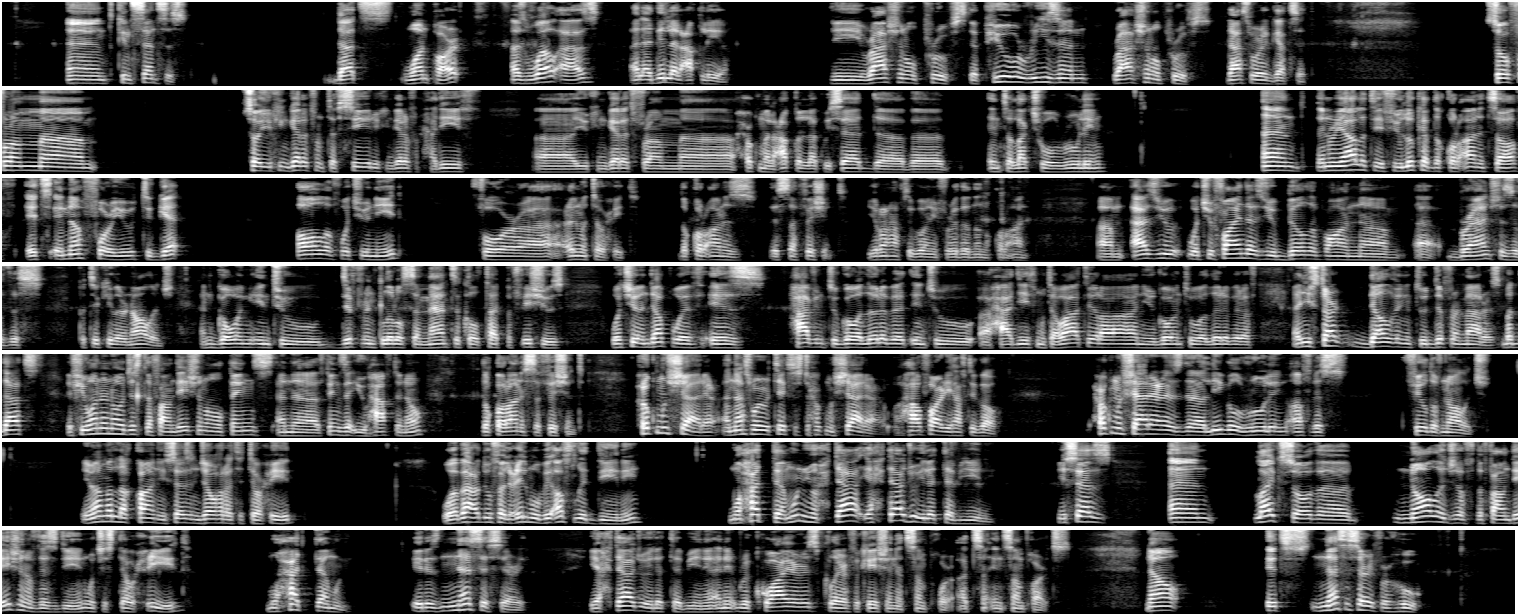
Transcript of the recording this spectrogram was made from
and consensus. That's one part, as well as al-adilla al-aqliya, the rational proofs, the pure reason rational proofs. That's where it gets it. So from um, so you can get it from tafsir, you can get it from hadith, uh, you can get it from uh, hukm al-aql, like we said, uh, the intellectual ruling. And in reality, if you look at the Quran itself, it's enough for you to get all of what you need for uh, ilm al-tawheed. The Quran is, is sufficient. You don't have to go any further than the Quran. Um, as you, what you find as you build upon um, uh, branches of this particular knowledge and going into different little semantical type of issues, what you end up with is having to go a little bit into a hadith mutawatira and you go into a little bit of and you start delving into different matters but that's if you want to know just the foundational things and the things that you have to know the quran is sufficient حكم الشارع and that's where it takes us to حكم الشارع how far do you have to go حكم الشارع is the legal ruling of this field of knowledge. Imam al-Laqani says in جوهرة التوحيد وبعد فالعلم بأصل الدين محتم يحتاج إلى التبيين He says, and like so, the knowledge of the foundation of this deen, which is tawheed, muhattamun. It is necessary يحتاج إلى التبيين and it requires clarification at some part, at some, in some parts. Now, it's necessary for who?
